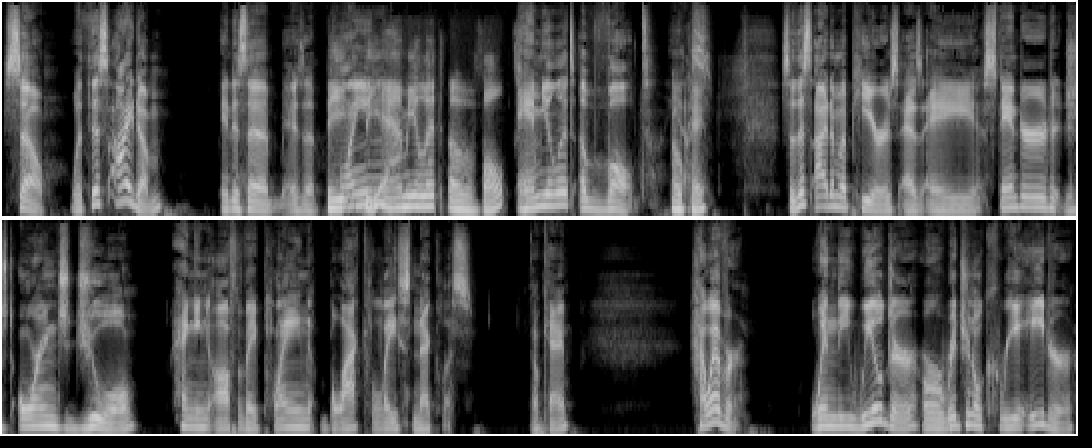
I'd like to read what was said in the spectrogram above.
So, with this item, it is a is a The plain the amulet of vault. Amulet of Vault. Okay. So this item appears as a standard, just orange jewel hanging off of a plain black lace necklace. Okay. However, when the wielder or original creator,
